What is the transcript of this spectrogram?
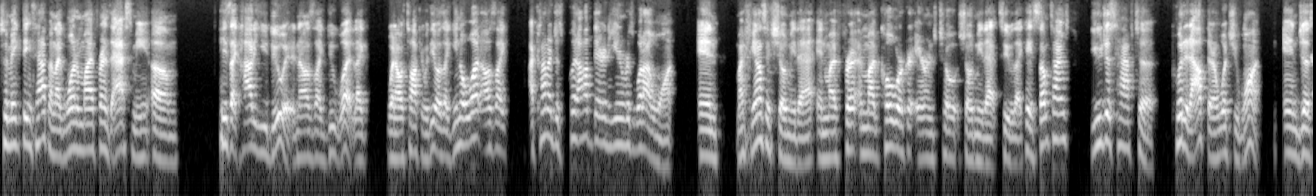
to make things happen. Like one of my friends asked me, um, he's like, "How do you do it?" And I was like, "Do what?" Like when I was talking with you, I was like, "You know what?" I was like, I kind of just put out there in the universe what I want, and my fiance showed me that, and my friend and my coworker Aaron showed showed me that too. Like, hey, sometimes you just have to put it out there on what you want and just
